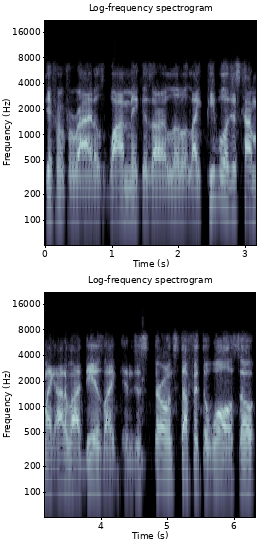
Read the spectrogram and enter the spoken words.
different varietals. Winemakers are a little like people are just kind of like out of ideas, like and just throwing stuff at the wall. So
